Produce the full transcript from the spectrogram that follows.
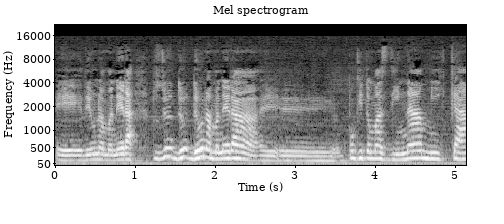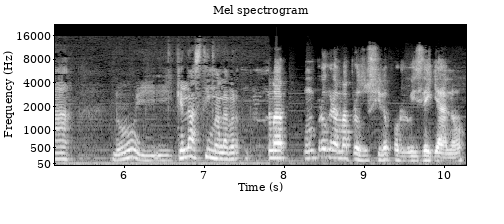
eh, de una manera, pues de, una manera eh, eh, un poquito más dinámica, ¿no? Y, qué lástima, la verdad. Un programa producido por Luis de Llano,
